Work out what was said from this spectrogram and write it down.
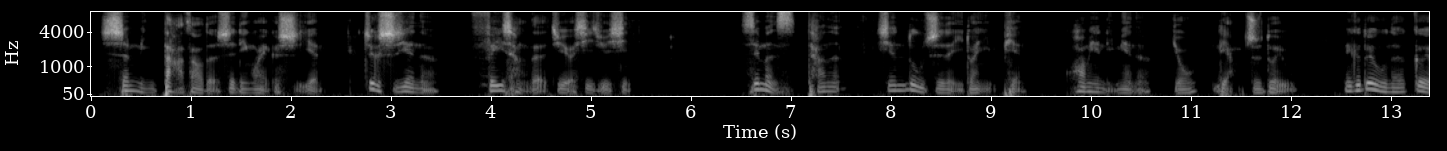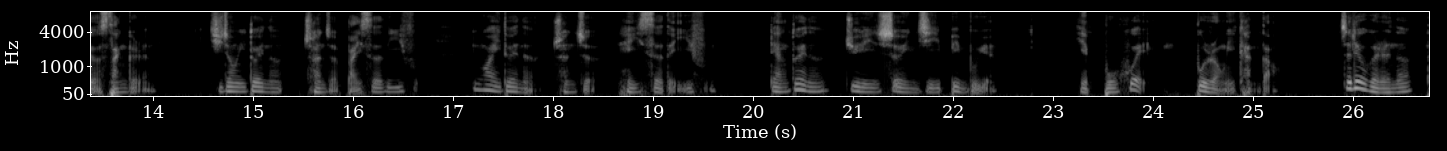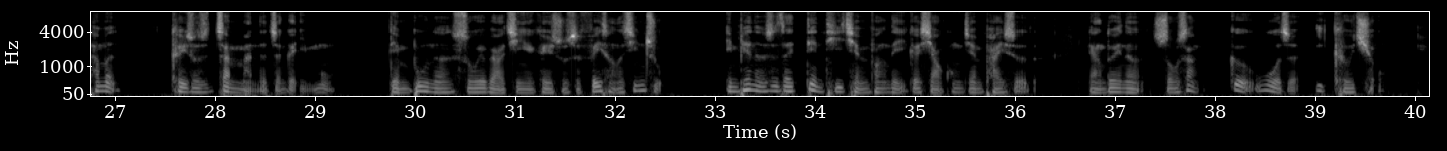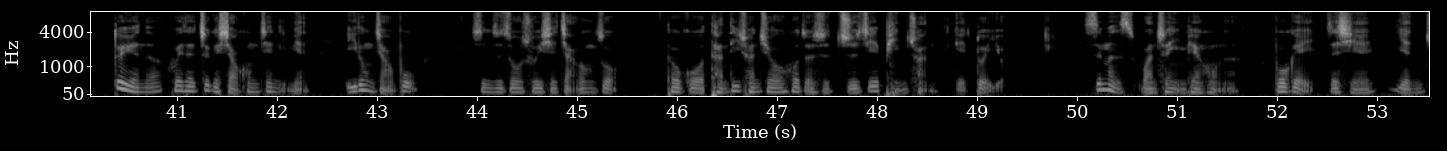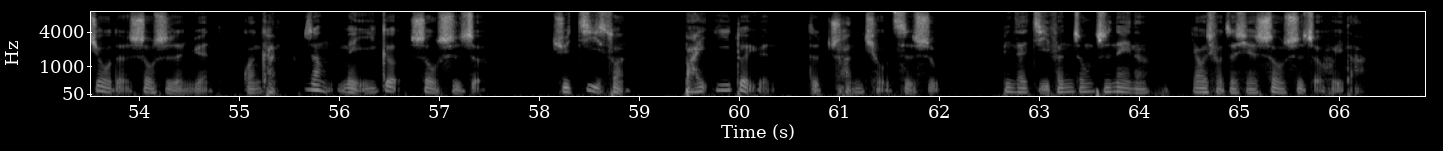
声名大噪的是另外一个实验，这个实验呢非常的具有戏剧性。Simmons 他呢先录制了一段影片，画面里面呢有两支队伍，每个队伍呢各有三个人，其中一队呢穿着白色的衣服，另外一队呢穿着黑色的衣服，两队呢距离摄影机并不远，也不会不容易看到。这六个人呢，他们可以说是占满了整个荧幕，脸部呢所有表情也可以说是非常的清楚。影片呢是在电梯前方的一个小空间拍摄的。两队呢手上各握着一颗球，队员呢会在这个小空间里面移动脚步，甚至做出一些假动作，透过弹地传球或者是直接平传给队友。Simmons 完成影片后呢，播给这些研究的受试人员观看，让每一个受试者去计算白衣队员的传球次数，并在几分钟之内呢要求这些受试者回答。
